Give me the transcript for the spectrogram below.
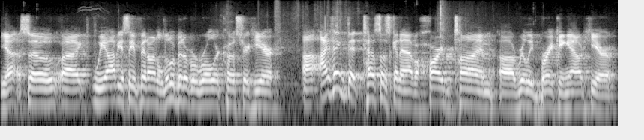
Yeah, so uh, we obviously have been on a little bit of a roller coaster here. Uh, I think that Tesla's going to have a hard time uh, really breaking out here.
